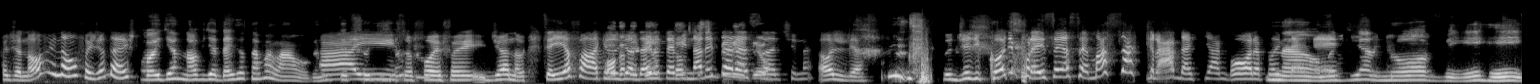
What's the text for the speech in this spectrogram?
Foi dia 9? Não, foi dia 10. Foi dia 9, dia 10 eu tava lá, Olga. Não Ah, isso, foi, foi dia 9. Você ia falar que no Olga dia 10 não teve nada perdeu. interessante, né? Olha, no dia de Code Play você ia ser massacrada aqui agora pela Não, internet. no dia 9, errei.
